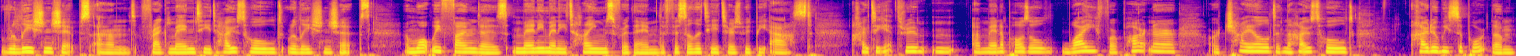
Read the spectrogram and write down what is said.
relationships and fragmented household relationships. And what we've found is many, many times for them, the facilitators would be asked how to get through a menopausal wife or partner or child in the household. How do we support them?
